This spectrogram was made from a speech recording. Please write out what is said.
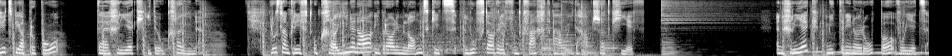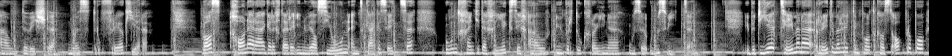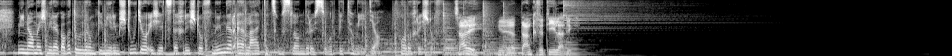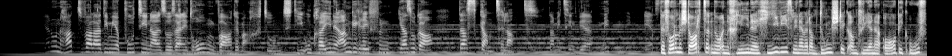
Heute bei «Apropos» der Krieg in der Ukraine. Russland greift die Ukraine an. Überall im Land gibt es Luftangriffe und Gefechte, auch in der Hauptstadt Kiew. Ein Krieg mitten in Europa, wo jetzt auch der Westen muss darauf reagieren muss. Was kann er eigentlich dieser Invasion entgegensetzen und könnte der Krieg sich auch über die Ukraine hinaus ausweiten? Über diese Themen reden wir heute im Podcast «Apropos». Mein Name ist Mirja Gabatuller und bei mir im Studio ist jetzt Christoph Münger. Er leitet das Auslandressort bei Tamedia. Hallo Christoph. Sali, ja, danke für die Einladung. Hat Wladimir Putin also seine Drohung wahrgemacht und die Ukraine angegriffen, ja sogar das ganze Land. Damit sind wir mitten im ersten Bevor wir starten, noch ein kleiner Hinweis. Wir nehmen am Donnerstag am frühen Abend auf.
